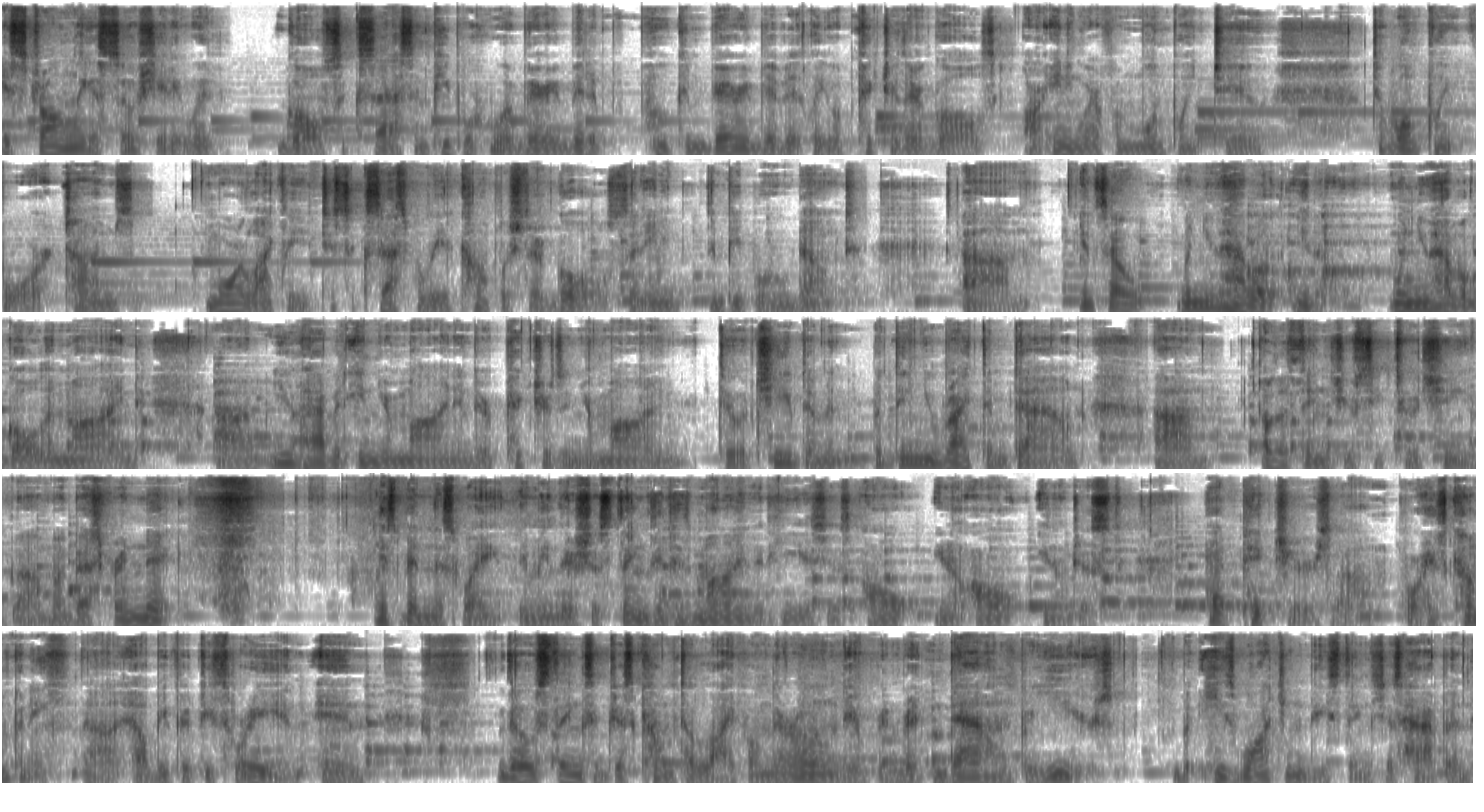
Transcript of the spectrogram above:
is strongly associated with goal success. And people who are very vivid, who can very vividly or picture their goals are anywhere from 1.2 to 1.4 times more likely to successfully accomplish their goals than any than people who don't. Um, and so when you have a you know when you have a goal in mind, uh, you have it in your mind, and there are pictures in your mind to achieve them. But then you write them down um, of the things you seek to achieve. Uh, my best friend Nick, it's been this way. I mean, there's just things in his mind that he is just all you know, all you know, just had pictures um, for his company, uh, LB53, and, and those things have just come to life on their own. They've been written down for years but he's watching these things just happen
